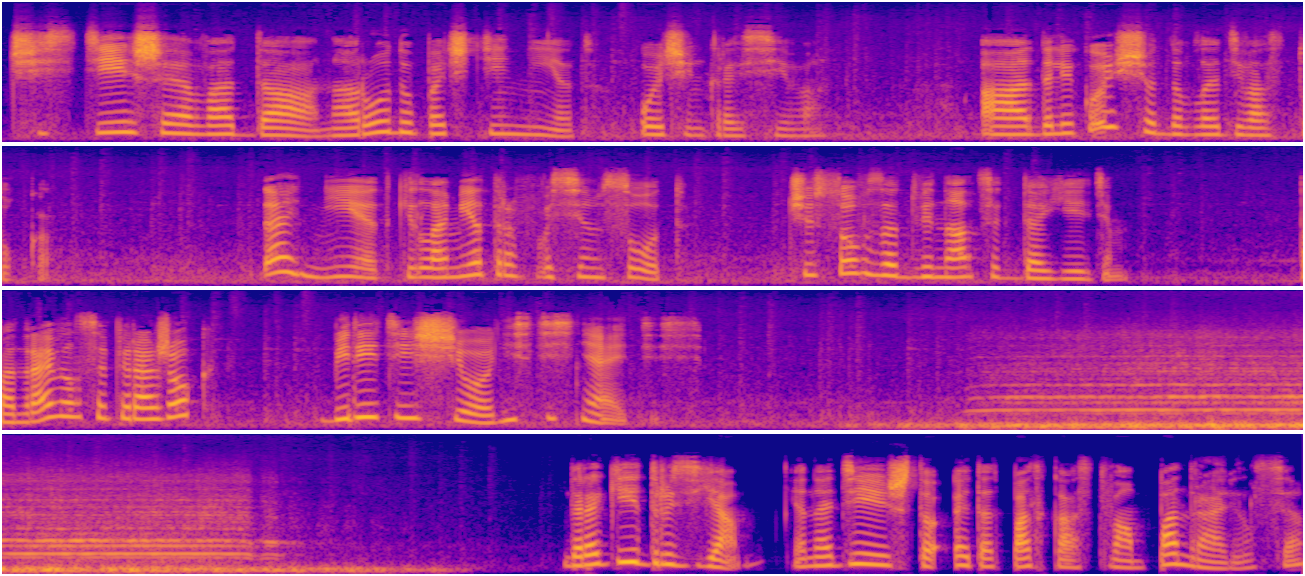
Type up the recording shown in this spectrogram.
Чистейшая вода, народу почти нет. Очень красиво. А далеко еще до Владивостока? Да нет, километров 800. Часов за 12 доедем. Понравился пирожок? Берите еще, не стесняйтесь. Дорогие друзья, я надеюсь, что этот подкаст вам понравился.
